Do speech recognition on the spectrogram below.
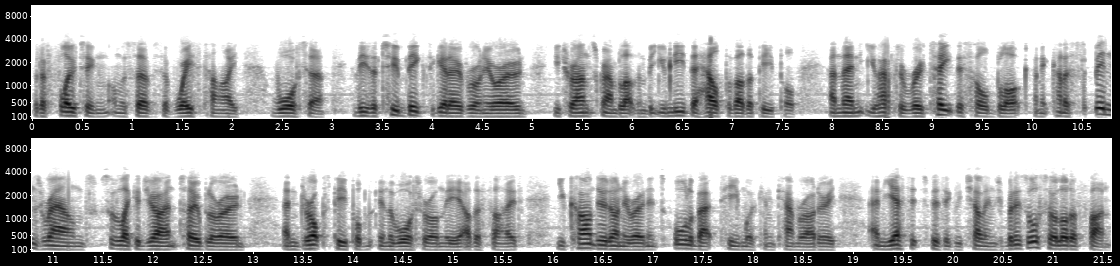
that are floating on the surface of waist-high water. These are too big to get over on your own. You try and scramble up them, but you need the help of other people. And then you have to rotate this whole block, and it kind of spins round, sort of like a giant Toblerone, and drops people in the water on the other side. You can't do it on your own. It's all about teamwork and camaraderie. And yes, it's physically challenging, but it's also a lot of fun.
